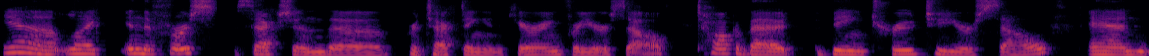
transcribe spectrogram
Yeah, like in the first section, the protecting and caring for yourself, talk about being true to yourself and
